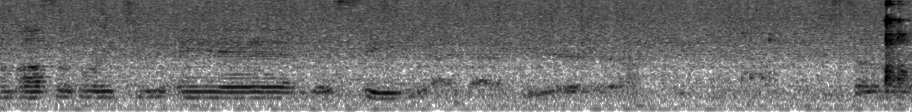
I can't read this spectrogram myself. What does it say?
I'm also going to add, let's see, I got here. So,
